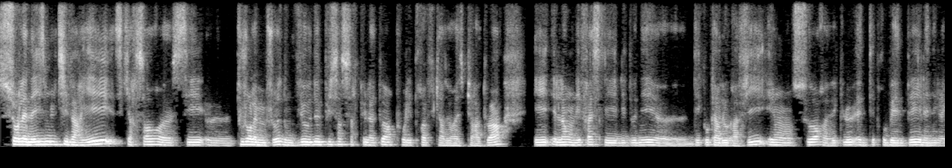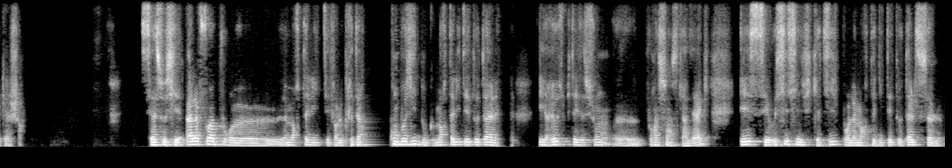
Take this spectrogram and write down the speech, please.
Sur l'analyse multivariée, ce qui ressort, euh, c'est euh, toujours la même chose. Donc, VO2 puissance circulatoire pour l'épreuve cardio-respiratoire. Et là, on efface les, données euh, d'échocardiographie et on sort avec le NT-proBNP et l'NYH1. C'est associé à la fois pour la mortalité, enfin le critère composite, donc mortalité totale et réhospitalisation pour insuffisance cardiaque. Et c'est aussi significatif pour la mortalité totale seule.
